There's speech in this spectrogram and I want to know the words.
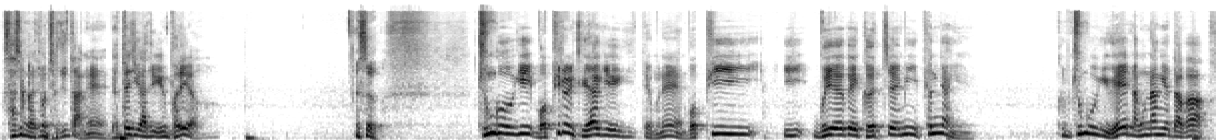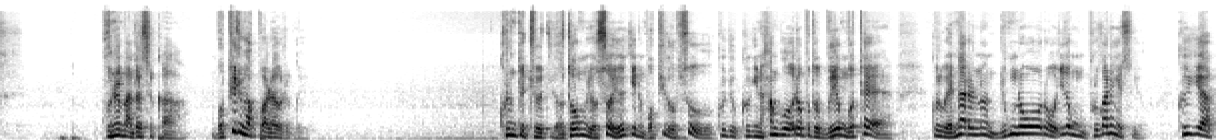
사슴 가죽은 저주도 안 해. 멧돼지 가죽 이거 버려. 그래서 중국이 모피를 귀하기 때문에 모피 이 무역의 거점이 평양이에요. 그럼 중국이 왜 낭랑에다가 군을 만들었을까? 모피를 확보하려고 그런 거예요. 그런데 저 요동, 요소 여기는 모피가 없어. 거기, 거기는 한국 어로부터 무역 못 해. 그리고 옛날에는 육로로 이동 불가능했어요. 거기가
